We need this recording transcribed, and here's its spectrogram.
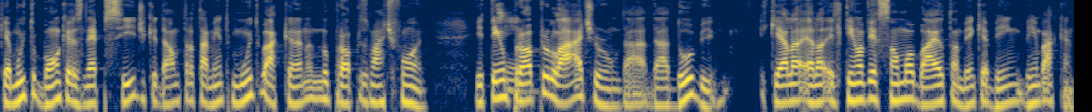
que é muito bom, que é o Snapseed, que dá um tratamento muito bacana no próprio smartphone. E tem Sim. o próprio Lightroom da, da Adobe, que ela, ela, ele tem uma versão mobile também que é bem, bem bacana.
